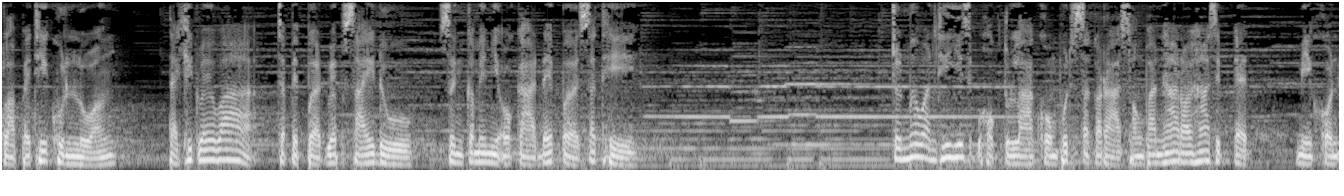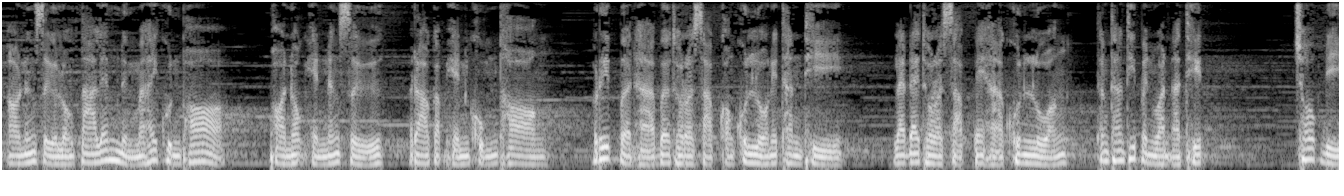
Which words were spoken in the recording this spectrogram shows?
กลับไปที่คุณหลวง แต่คิดไว้ว่าจะไปเปิดเว็บไซต์ดู ซึ่งก็ไม่มีโอกาสได้เปิดสักที จนเมื่อวันที่ 26 ตุลาคมพุทธศักราช 2551 มีคนเอาหนังสือหลวงตาเล่มหนึ่งมาให้คุณพ่อ พอนกเห็นหนังสือราวกับเห็นขุมทอง รีบเปิดหาเบอร์โทรศัพท์ของคุณหลวงในทันที และได้โทรศัพท์ไปหาคุณหลวง ทั้งๆทที่เป็นวันอาทิตย์ โชคดี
